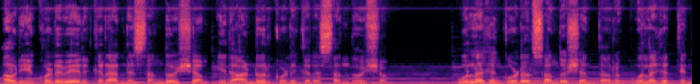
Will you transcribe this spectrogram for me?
அவர் என் கூடவே இருக்கிற அந்த சந்தோஷம் இது ஆண்டவர் கொடுக்கிற சந்தோஷம். உலகம் கூட ஒரு சந்தோஷம் தரும். உலகத்தின்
